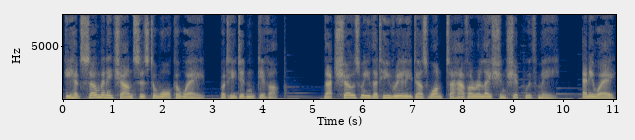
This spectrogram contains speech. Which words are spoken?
He had so many chances to walk away, but he didn't give up. That shows me that he really does want to have a relationship with me. Anyway,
